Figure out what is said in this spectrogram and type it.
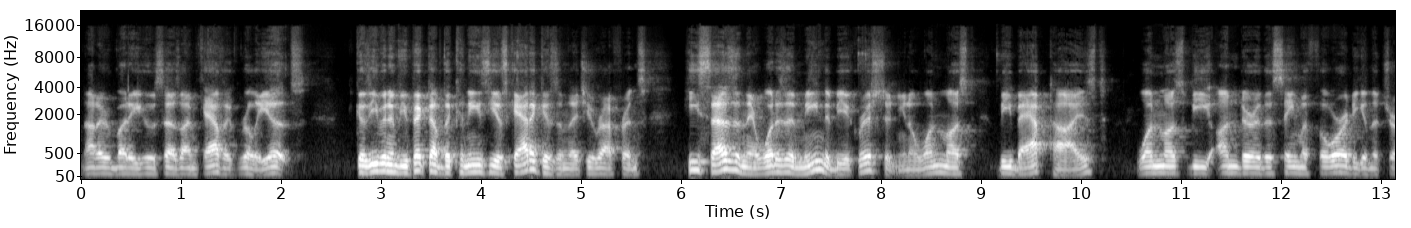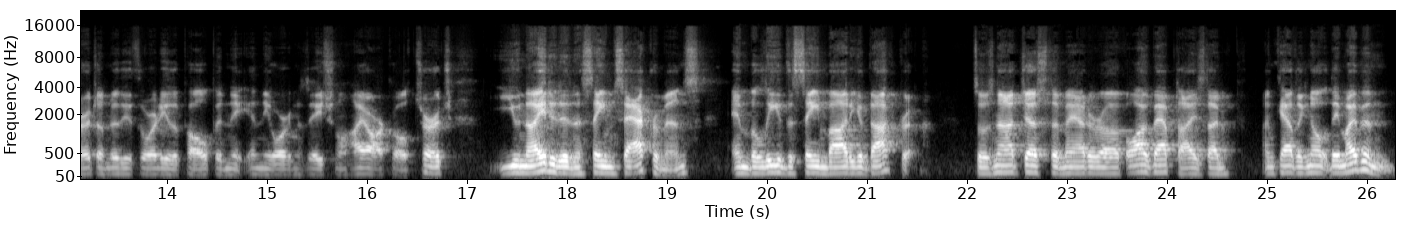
not everybody who says I'm Catholic really is. Because even if you picked up the Canisius Catechism that you reference, he says in there, what does it mean to be a Christian? You know, one must be baptized, one must be under the same authority in the church, under the authority of the Pope in the in the organizational hierarchical church, united in the same sacraments and believe the same body of doctrine. So it's not just a matter of, oh, I was baptized, I'm I'm Catholic. No, they might have been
